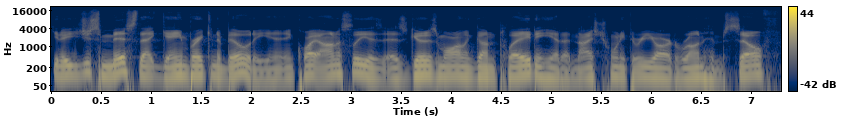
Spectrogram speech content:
you know, you just miss that game breaking ability. And, quite honestly, as, as good as Marlon Gunn played, and he had a nice 23 yard run himself,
